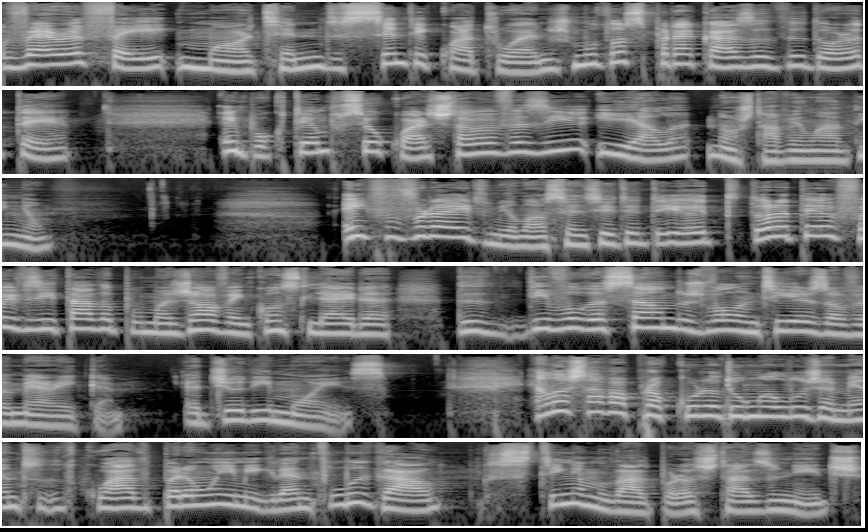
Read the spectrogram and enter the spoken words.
Vera Faye Martin, de 64 anos, mudou-se para a casa de Dorothea. Em pouco tempo, seu quarto estava vazio e ela não estava em lado nenhum. Em fevereiro de 1988, Dorothea foi visitada por uma jovem conselheira de divulgação dos Volunteers of America, a Judy Moyes. Ela estava à procura de um alojamento adequado para um imigrante legal que se tinha mudado para os Estados Unidos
